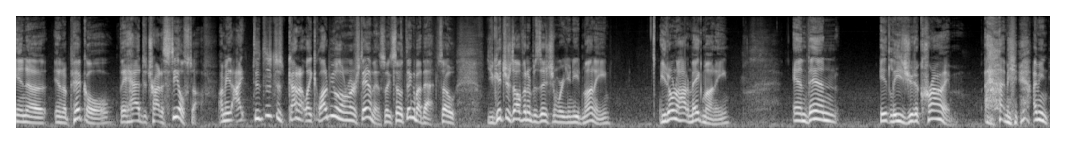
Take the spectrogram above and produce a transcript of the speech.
in a in a pickle, they had to try to steal stuff. I mean, I this is just kind of like a lot of people don't understand this. Like, so think about that. So you get yourself in a position where you need money, you don't know how to make money, and then it leads you to crime. I mean, I mean,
